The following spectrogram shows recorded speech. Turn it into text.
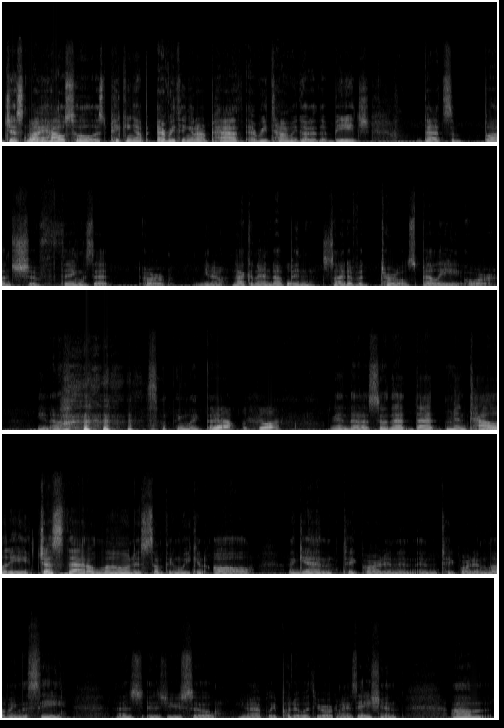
just my household is picking up everything in our path every time we go to the beach, that's a bunch of things that are, you know, not going to end up inside of a turtle's belly or, you know, something like that. Yeah, for sure and uh, so that that mentality, just that alone, is something we can all again take part in and, and take part in loving the sea, as as you so you know aptly put it with your organization. Um,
